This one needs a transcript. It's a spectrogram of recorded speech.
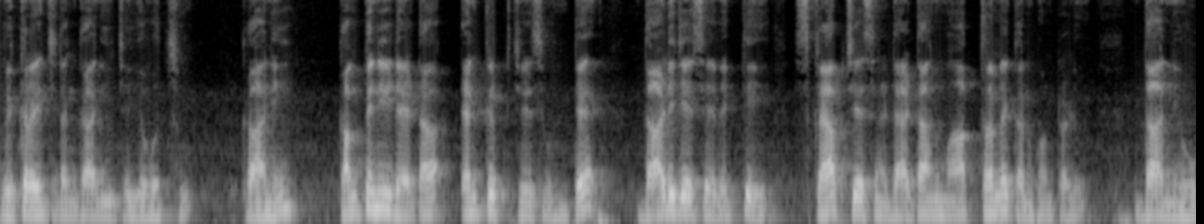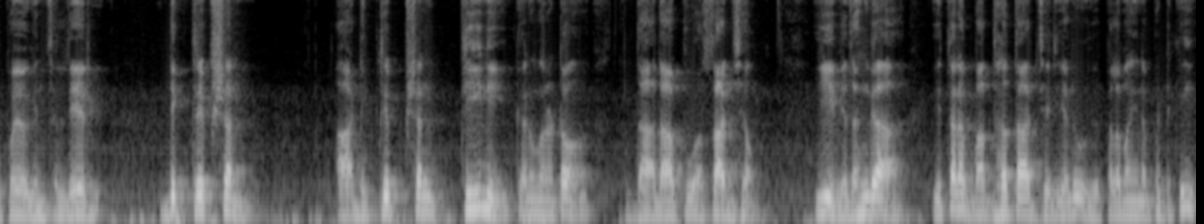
విక్రయించడం కానీ చేయవచ్చు. కానీ కంపెనీ డేటా ఎన్క్రిప్ట్ చేసి ఉంటే దాడి చేసే వ్యక్తి స్క్రాప్ చేసిన డేటాను మాత్రమే కనుగొంటాడు. దాన్ని ఉపయోగించలేరు. డిక్రిప్షన్. ఆ డిక్రిప్షన్ కీని కనుగొనటం దాదాపు అసాధ్యం. ఈ విధంగా ఇతర భద్రతా చర్యలు విఫలమైనప్పటికీ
